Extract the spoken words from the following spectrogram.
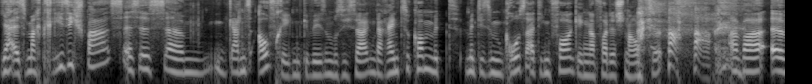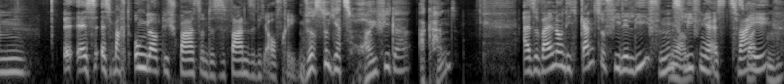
Ja, es macht riesig Spaß. Es ist ähm, ganz aufregend gewesen, muss ich sagen, da reinzukommen mit, mit diesem großartigen Vorgänger vor der Schnauze. Aber ähm, es, es macht unglaublich Spaß und es ist wahnsinnig aufregend. Wirst du jetzt häufiger erkannt? Also weil noch nicht ganz so viele liefen, Ja. es liefen ja erst zwei, Zwei, mhm.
